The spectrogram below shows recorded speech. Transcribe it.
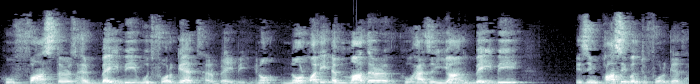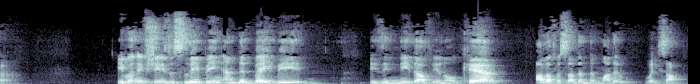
who fosters her baby would forget her baby. You know, normally a mother who has a young baby is impossible to forget her. Even if she is sleeping and the baby is in need of, you know, care, all of a sudden the mother wakes up.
